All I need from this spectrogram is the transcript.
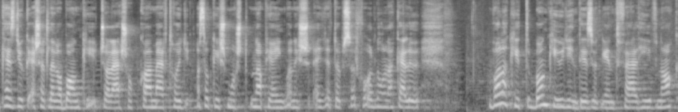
Kezdjük esetleg a banki csalásokkal bankokkal, mert hogy azok is most napjainkban is egyre többször fordulnak elő valakit banki ügyintézőként felhívnak,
